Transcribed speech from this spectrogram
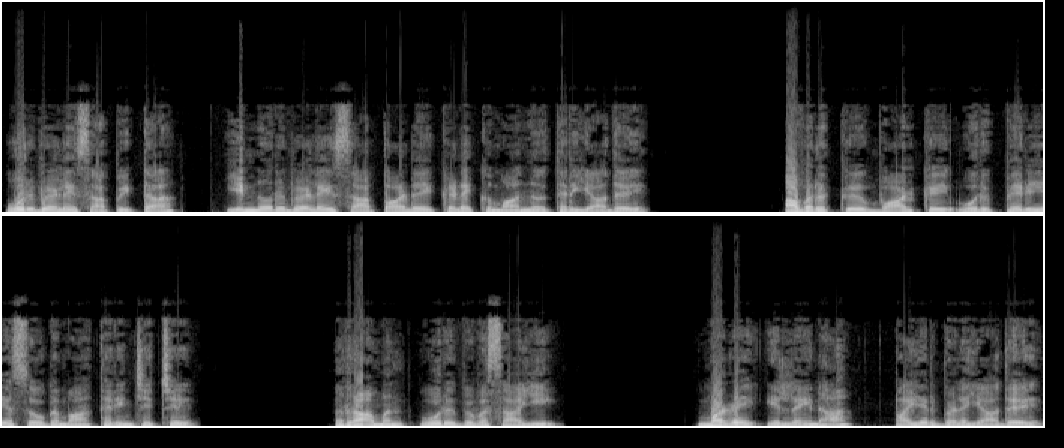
ஒருவேளை சாப்பிட்டா இன்னொரு வேளை சாப்பாடு கிடைக்குமான்னு தெரியாது. அவருக்கு வாழ்க்கை ஒரு பெரிய சோகமா தெரிஞ்சிச்சு. ராமன் ஒரு விவசாயி. மழை இல்லைனா பயிர் விளையாது.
